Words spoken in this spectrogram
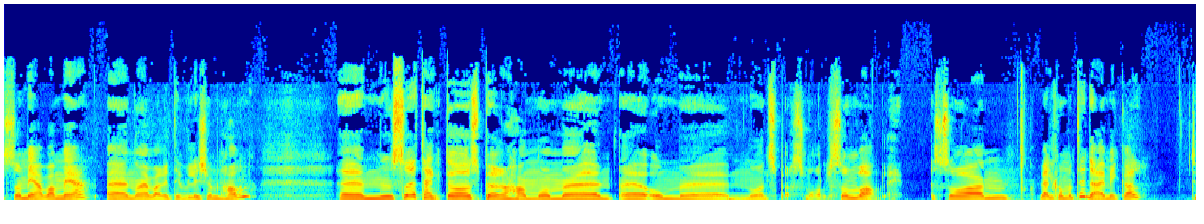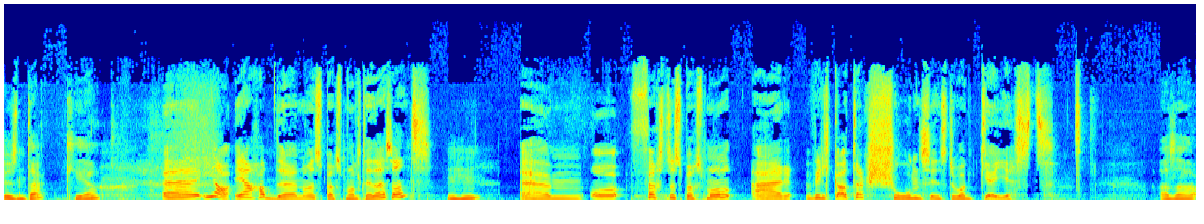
som jeg var med uh, når jeg var i Tivoli København. Um, så jeg tenkte å spørre ham om, uh, om uh, noen spørsmål, som vanlig. Så um, velkommen til deg, Mikael. Tusen takk. Ja. Ja, jeg hadde noen spørsmål til deg, sant? Mm -hmm. Um, og første spørsmål er hvilken attraksjon syns du var gøyest? Altså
